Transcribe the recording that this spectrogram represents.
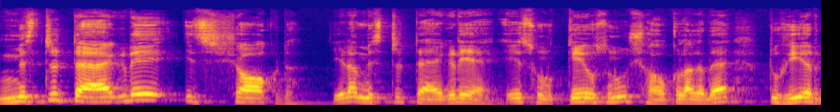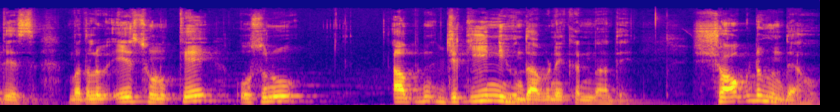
ਮਿਸਟਰ ਟੈਗੜੇ ਇਜ਼ ਸ਼ੌਕਡ ਜਿਹੜਾ ਮਿਸਟਰ ਟੈਗੜੇ ਹੈ, ਇਹ ਸੁਣ ਕੇ ਉਸ ਨੂੰ ਸ਼ੌਕ ਲੱਗਦਾ ਟੂ ਹੀਅਰ ਦਿਸ ਮਤਲਬ ਇਹ ਸੁਣ ਕੇ ਉਸ ਨੂੰ ਯਕੀਨ ਨਹੀਂ ਹੁੰਦਾ ਆਪਣੇ ਕੰਨਾਂ ਤੇ। ਸ਼ੌਕਡ ਹੁੰਦਾ ਉਹ।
